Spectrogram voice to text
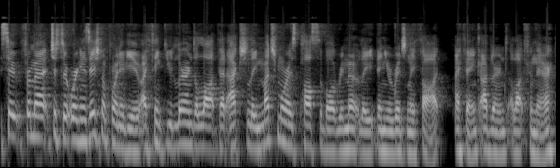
so from a just an organizational point of view i think you learned a lot that actually much more is possible remotely than you originally thought i think. I've learned a lot from there.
